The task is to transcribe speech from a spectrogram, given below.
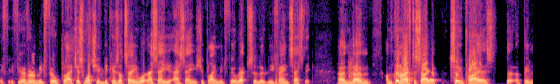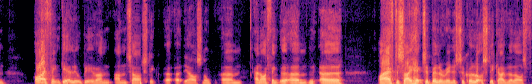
if, if you're ever a midfield player, just watch him because I'll tell you what, that's how you that's how you should play midfield. Absolutely fantastic. And um, I'm going to have to say, uh, two players that have been, I think, get a little bit of un, stick at, at the Arsenal. Um, and I think that um, uh, I have to say Hector Bellerin has took a lot of stick over the last,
